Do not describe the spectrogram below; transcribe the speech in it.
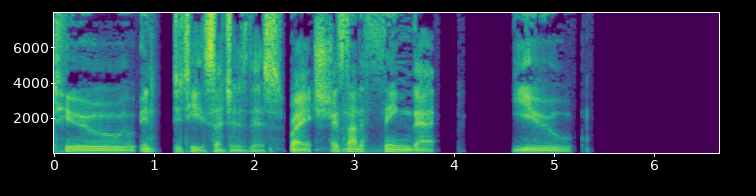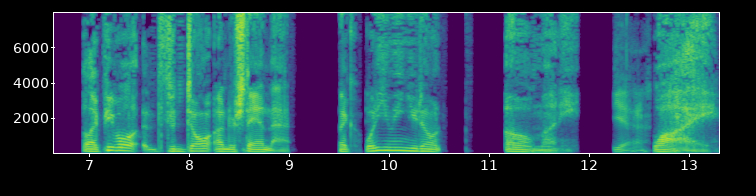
to entities such as this, right? Sure. It's not a thing that you like people don't understand that. Like, what do you mean you don't owe money? yeah, Why?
